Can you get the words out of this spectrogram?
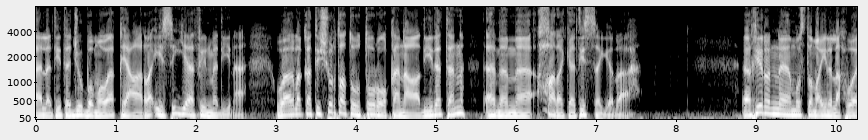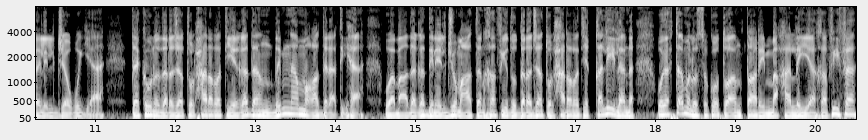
التي تجوب مواقع رئيسية في المدينة. وأغلقت الشرطة طرقا عديدة أمام حركة السير. أخيرا مستمعين الأحوال الجوية تكون درجات الحرارة غدا ضمن معدلاتها وبعد غد الجمعة تنخفض درجات الحرارة قليلا ويحتمل سقوط أمطار محلية خفيفة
